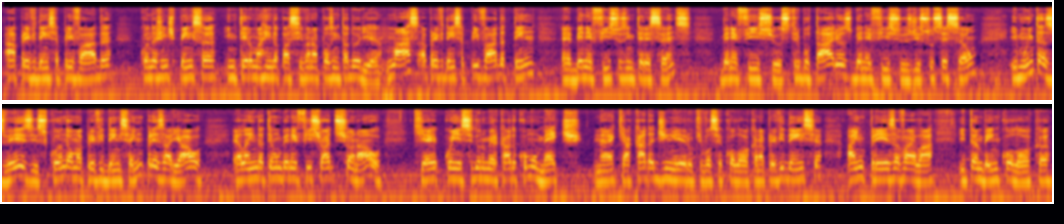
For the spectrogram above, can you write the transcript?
à previdência privada quando a gente pensa em ter uma renda passiva na aposentadoria. Mas a previdência privada tem é, benefícios interessantes, benefícios tributários, benefícios de sucessão e muitas vezes, quando é uma previdência empresarial, ela ainda tem um benefício adicional que é conhecido no mercado como match, né? Que a cada dinheiro que você coloca na previdência, a empresa vai lá e também coloca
